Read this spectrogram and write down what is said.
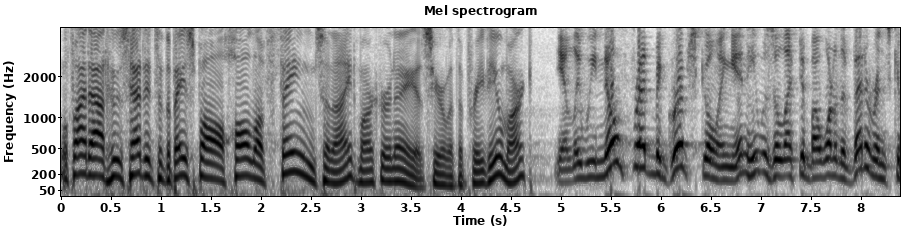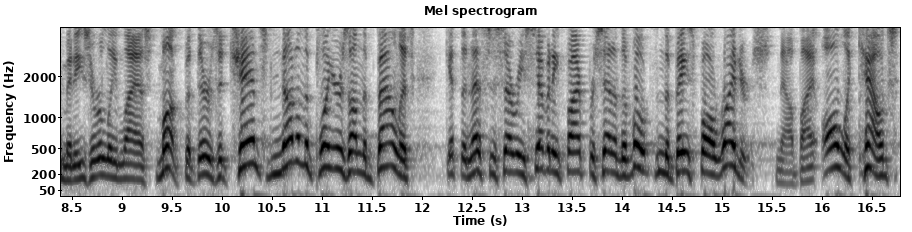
We'll find out who's headed to the Baseball Hall of Fame tonight. Mark Ernay is here with the preview. Mark. Yeah, Lee, we know Fred McGriff's going in. He was elected by one of the Veterans Committees early last month, but there's a chance none of the players on the ballot get the necessary 75% of the vote from the baseball writers. Now, by all accounts,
